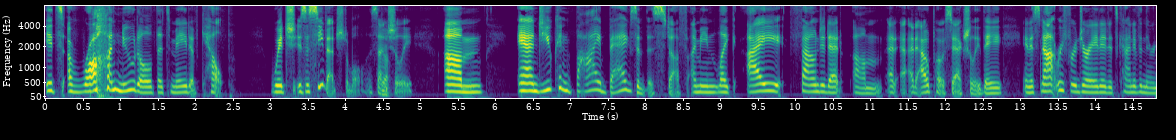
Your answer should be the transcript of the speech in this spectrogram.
it's a raw noodle that's made of kelp, which is a sea vegetable essentially. Um, and you can buy bags of this stuff. I mean, like I found it at um, at, at Outpost actually. They and it's not refrigerated. It's kind of in their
